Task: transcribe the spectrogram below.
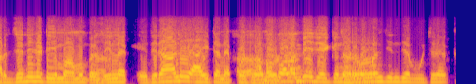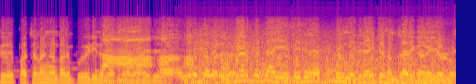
അർജന്റീന ടീം ആവുമ്പോൾ ബ്രസീലിനെ എതിരാളി ആയിട്ടാണ് എപ്പോ കൊളംബിയ തോന്നുന്നത്? കൊളംബിയ ജയിക്കുന്നത്. ചെറുവെള്ളം ചിന്തിയ പൂച്ചക്ക് പച്ചളം കണ്ടാലും പേടിയെന്ന് പറഞ്ഞ ആ എതിര് എപ്പോഴും എതിരായിട്ട് സംസാരിക്കാൻ കഴിയുള്ളൂ.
